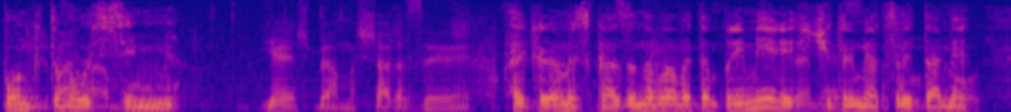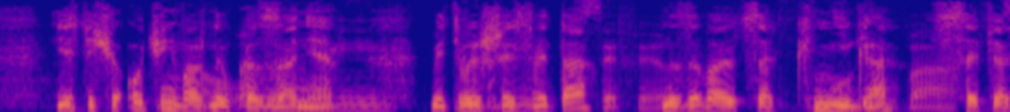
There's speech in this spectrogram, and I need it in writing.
Пункт восемь. А кроме сказанного в этом примере с четырьмя цветами, есть еще очень важные указания. Ведь высшие света называются книга, сефер,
